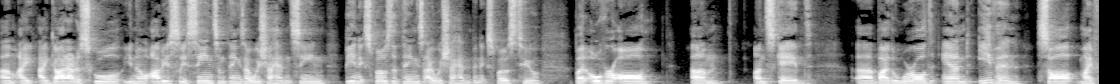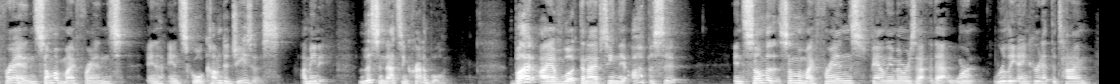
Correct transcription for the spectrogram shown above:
Um, I, I got out of school, you know, obviously seeing some things I wish I hadn't seen, being exposed to things I wish I hadn't been exposed to. But overall, um, unscathed uh, by the world, and even saw my friends, some of my friends in, in school, come to Jesus. I mean, listen, that's incredible. But I have looked and I've seen the opposite in some of some of my friends, family members that, that weren't really anchored at the time,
